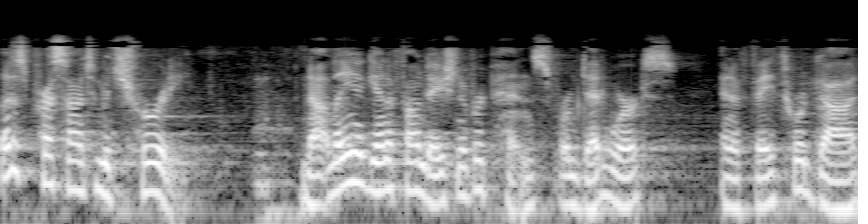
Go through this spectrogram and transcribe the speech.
let us press on to maturity, not laying again a foundation of repentance from dead works and of faith toward God,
